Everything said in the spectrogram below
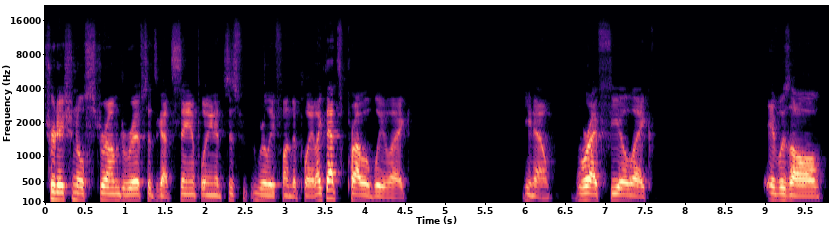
traditional strummed riffs. It's got sampling. It's just really fun to play. Like that's probably like, you know, where I feel like it was all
